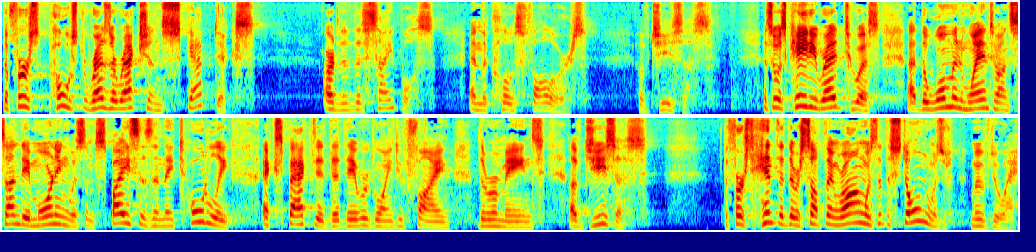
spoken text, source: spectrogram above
The first post resurrection skeptics are the disciples and the close followers of Jesus. And so, as Katie read to us, uh, the woman went on Sunday morning with some spices, and they totally expected that they were going to find the remains of Jesus. The first hint that there was something wrong was that the stone was moved away.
